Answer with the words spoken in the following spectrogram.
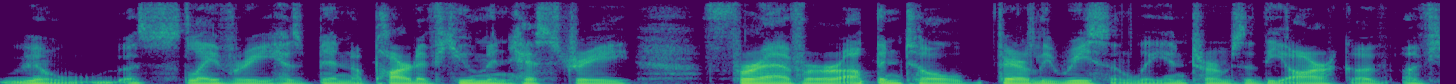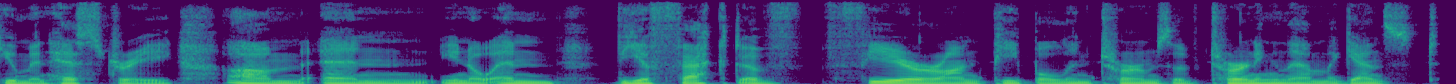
you know, slavery has been a part of human history forever up until fairly recently in terms of the arc of, of human history. Um, and, you know, and the effect of fear on people in terms of turning them against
